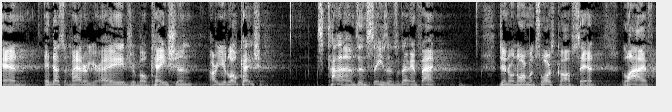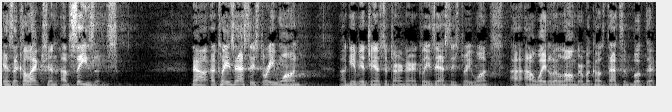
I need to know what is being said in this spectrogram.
And it doesn't matter your age, your vocation, or your location. It's times and seasons are there. In fact, General Norman Schwarzkopf said, Life is a collection of seasons. Now, Ecclesiastes 3 1 I'll give you a chance to turn there. Ecclesiastes 3 1. Uh, I'll wait a little longer because that's a book that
